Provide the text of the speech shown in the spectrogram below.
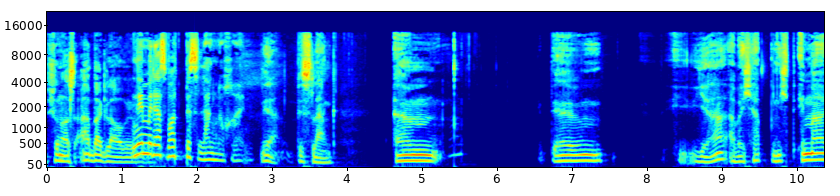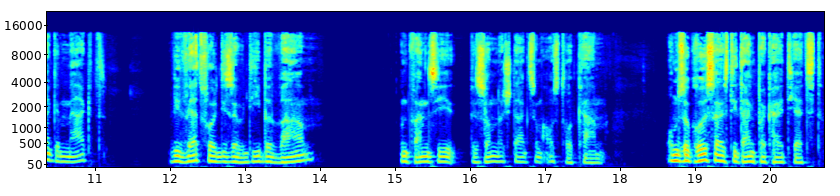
schon aus Aberglaube. Nehmen wir das Wort bislang noch rein. Ja, bislang. Ähm, ähm, ja, aber ich habe nicht immer gemerkt, wie wertvoll diese Liebe war und wann sie besonders stark zum Ausdruck kam. Umso größer ist die Dankbarkeit jetzt.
